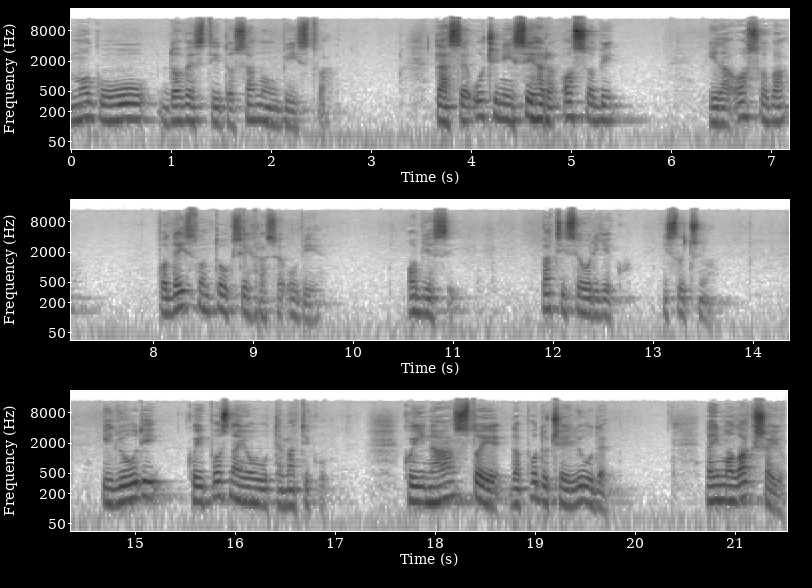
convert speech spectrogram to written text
mogu dovesti do samoubistva. Da se učini sihr osobi i da osoba pod dejstvom tog sihra se ubije. Objesi, baci se u rijeku i slično. I ljudi koji poznaju ovu tematiku, koji nastoje da poduče ljude, da im olakšaju,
